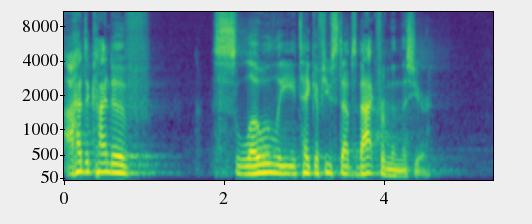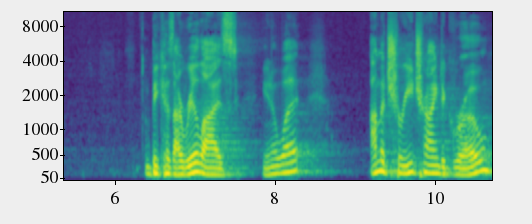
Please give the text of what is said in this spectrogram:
I had to kind of slowly take a few steps back from them this year because I realized you know what? I'm a tree trying to grow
